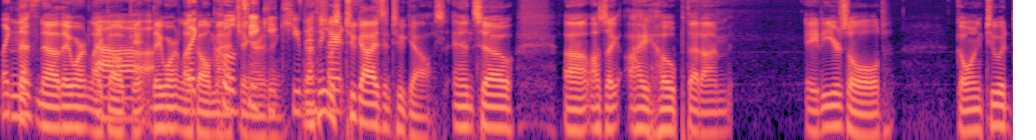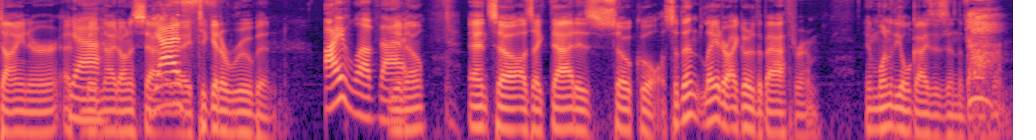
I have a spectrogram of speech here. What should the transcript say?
Like no, those? no, they weren't like all ga- uh, they weren't like, like all cool matching or anything. Cuban I think it was two guys and two gals, and so uh, I was like, I hope that I'm 80 years old, going to a diner at Yeah. midnight on a Saturday Yes. to get a Reuben, I love that. you know, and so I was like, that is so cool. So then later, I go to the bathroom, and one of the old guys is in the bathroom.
